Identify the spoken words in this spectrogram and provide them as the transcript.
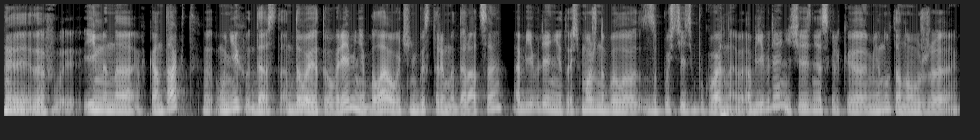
Именно ВКонтакт. У них до, до этого времени была очень быстрая модерация объявлений. То есть можно было запустить буквально объявление, через несколько минут оно уже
